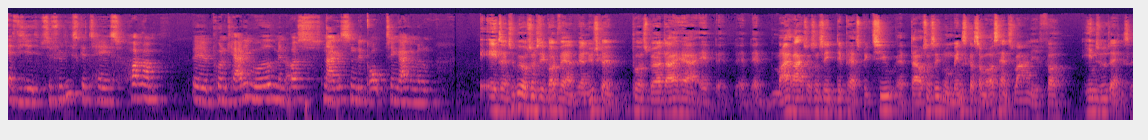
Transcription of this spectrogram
at vi selvfølgelig skal tages hånd om øh, på en kærlig måde, men også snakke sådan lidt grovt til en gang imellem. Adrian, så kunne jeg jo sådan set godt være, være nysgerrig på at spørge dig her, at, at, at mig rejser sådan set det perspektiv, at der er jo sådan set nogle mennesker, som også er ansvarlige for hendes uddannelse,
